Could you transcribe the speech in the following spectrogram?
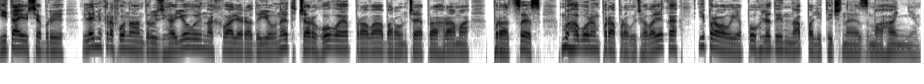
Вітаю сябры. Ля мікрафона Андрусь гаёвы на хвале радыёнет чарговая праваабарончая праграма працэс мы гаворым пра правы чалавека і прававыя погляды на палітычнае змаганне.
